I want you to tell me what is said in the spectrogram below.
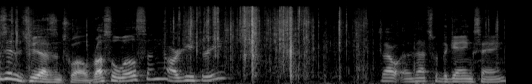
Who's in the 2012? Russell Wilson, RG3. Is that, that's what the gang's saying.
